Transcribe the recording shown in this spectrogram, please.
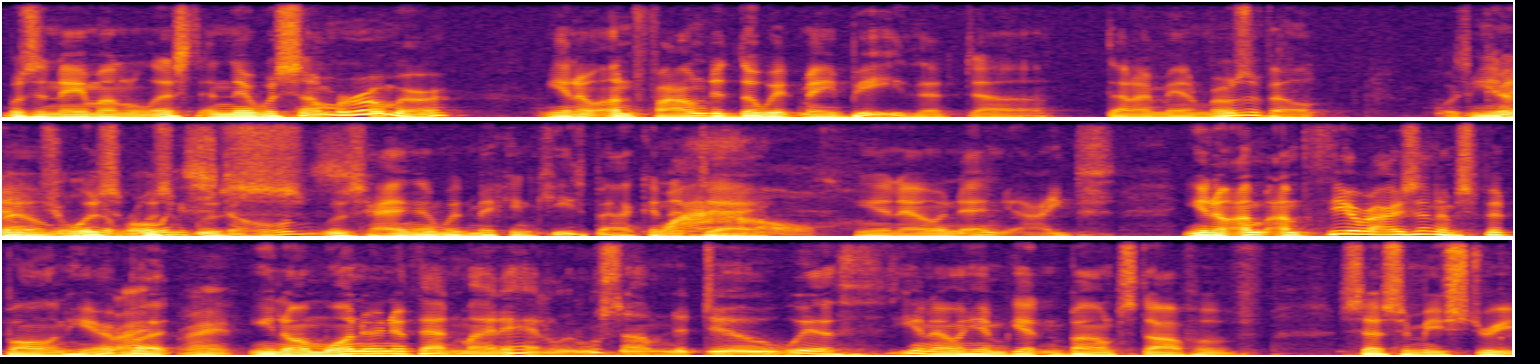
was a name on the list, and there was some rumor, you know, unfounded though it may be, that uh, that our man Roosevelt Was you know, join was, the Rolling was, was- was hanging with Mick and Keith back in Wow. the day. You know, and, and I, you know, I'm, I'm theorizing, I'm spitballing here, Right, but right. you know, I'm wondering if that might have had a little something to do with you know him getting bounced off of Sesame Street.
